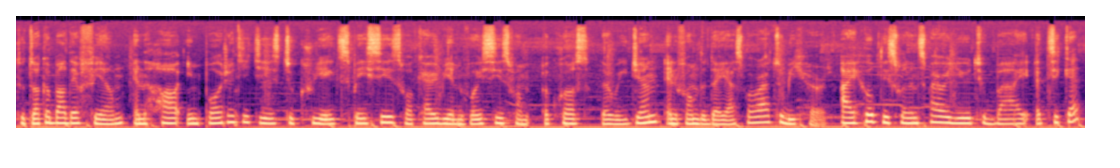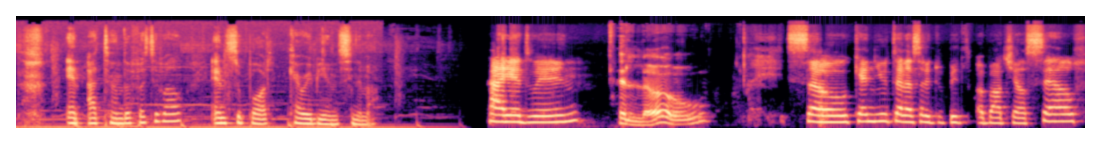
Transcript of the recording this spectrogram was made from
to talk about their film and how important it is to create spaces for Caribbean voices from across the region and from the diaspora to be heard. I hope this will inspire you to buy a ticket and attend the festival and support Caribbean cinema. Hi, Edwin. Hello. So, can you tell us a little bit about yourself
